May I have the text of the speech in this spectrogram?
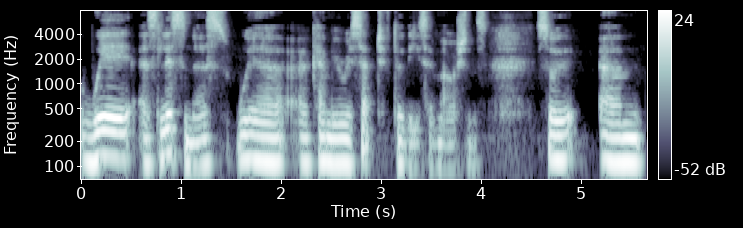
we as listeners we uh, can be receptive to these emotions. So um,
